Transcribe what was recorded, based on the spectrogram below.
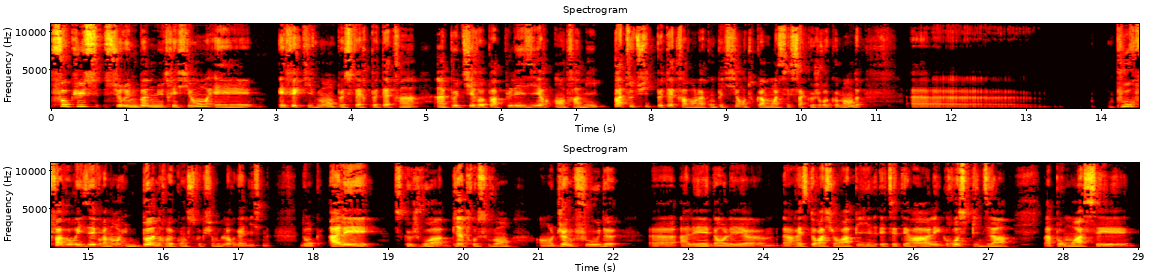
focus sur une bonne nutrition et effectivement, on peut se faire peut-être un, petit repas plaisir entre amis, pas tout de suite peut-être avant la compétition, en tout cas moi c'est ça que je recommande, euh, pour favoriser vraiment une bonne reconstruction de l'organisme. Donc allez, ce que je vois bien trop souvent en junk food, aller dans les la restauration rapide, etc., les grosses pizzas, bah pour moi c'est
